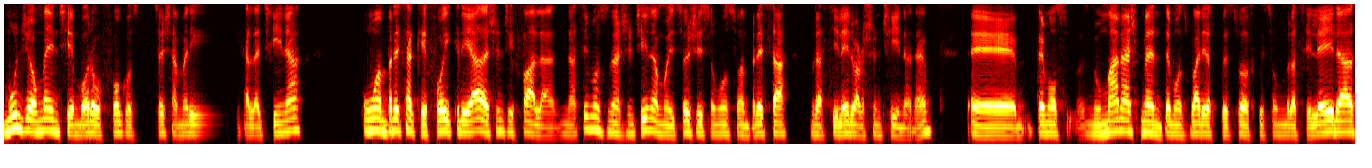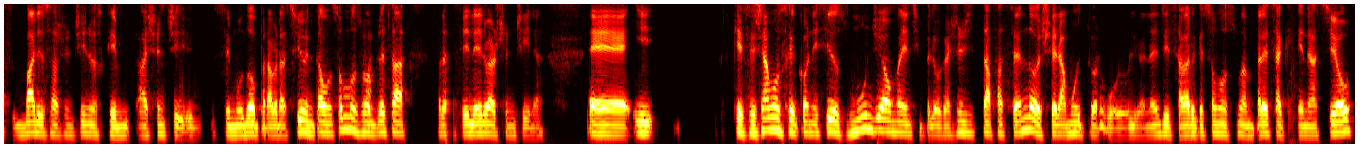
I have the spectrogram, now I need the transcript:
mundialmente, embora o foco seja América Latina, uma empresa que foi criada, a gente fala, nascimos na Argentina, mas hoje somos uma empresa brasileiro-argentina, né? É, temos no management temos várias pessoas que são brasileiras, vários argentinos que a gente se mudou para o Brasil, então somos uma empresa brasileiro-argentina. É, e que sejamos reconhecidos mundialmente pelo que a gente está fazendo gera muito orgulho, né? De saber que somos uma empresa que nasceu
